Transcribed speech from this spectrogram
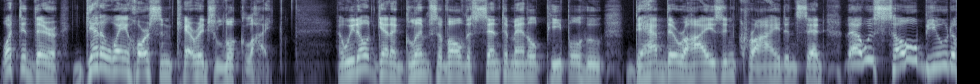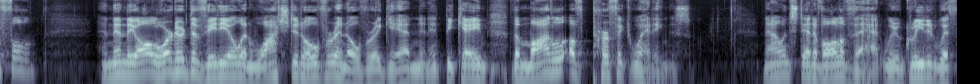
what did their getaway horse and carriage look like? And we don't get a glimpse of all the sentimental people who dabbed their eyes and cried and said, That was so beautiful. And then they all ordered the video and watched it over and over again, and it became the model of perfect weddings. Now, instead of all of that, we're greeted with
